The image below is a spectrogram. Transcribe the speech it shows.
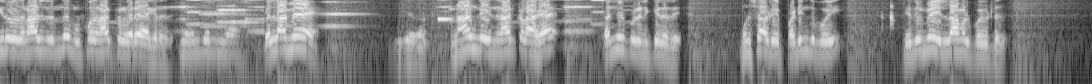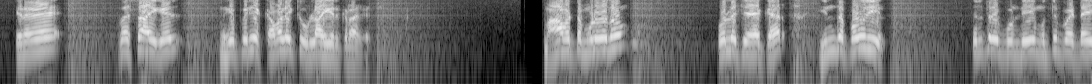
இருபது நாளிலிருந்து முப்பது நாட்கள் வரை ஆகிறது. எல்லாமே நான்கு ஐந்து நாட்களாக தண்ணீருக்குள்ளே நிற்கிறது. முழுசா அப்படியே படிந்து போய் எதுவுமே இல்லாமல் போய்விட்டது. எனவே விவசாயிகள் மிகப்பெரிய கவலைக்கு உள்ளாகி இருக்கிறார்கள் மாவட்டம் முழுவதும் ஒரு லட்சம் ஏக்கர். இந்த பகுதியில் திருத்துறைப்பூண்டி முத்துப்பேட்டை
